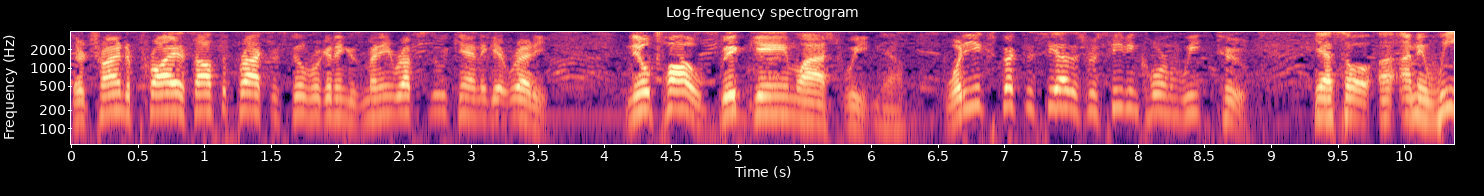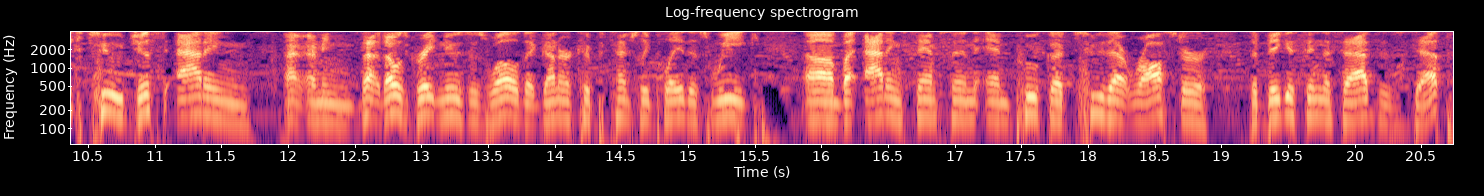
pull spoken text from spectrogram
they're trying to pry us off the practice field. We're getting as many reps as we can to get ready. Neil Pau, big game last week. Yeah. What do you expect to see out of this receiving corps in week two? Yeah, so uh, I mean, week two, just adding. I, I mean, that, that was great news as well that Gunnar could potentially play this week. Um, but adding Samson and Puka to that roster, the biggest thing this adds is depth,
